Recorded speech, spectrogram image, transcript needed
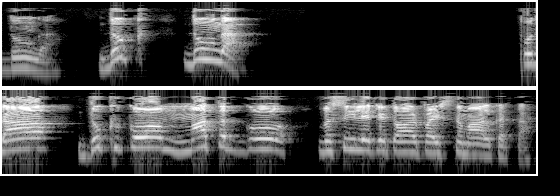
दूँगा, दुख दूँगा। खुदा दुख को मातब को वसीले के तौर पर इस्तेमाल करता। है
